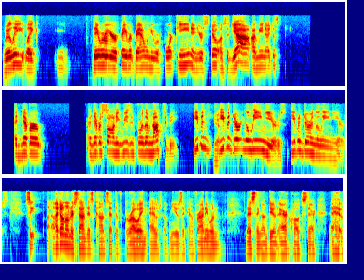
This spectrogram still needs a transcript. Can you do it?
really like they were your favorite band when you were 14 and you're still, I said, yeah, I mean, I just, I never, I never saw any reason for them not to be even, yeah. even during the lean years, even during the lean years. See, I don't understand this concept of growing out of music. And for anyone listening, I'm doing air quotes there. Uh,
